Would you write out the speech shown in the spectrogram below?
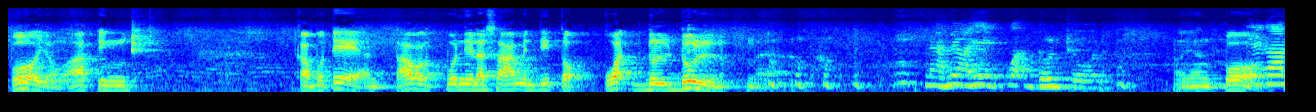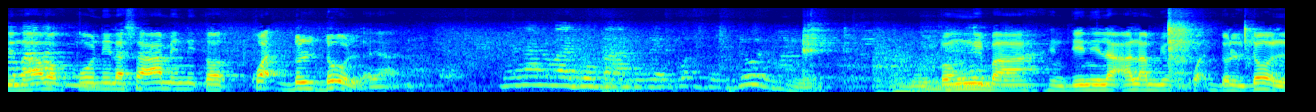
po yung ating kabuti. Ang tawag po nila sa amin dito, kwat duldul. Nani ay kwa dul-dul. Ayan po. Tinawag po nila sa amin nito, kwat duldul. Ayan. Dengan luwa do ba do kwa dul-dul. Yung pong iba, hindi nila alam yung kwat duldul.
